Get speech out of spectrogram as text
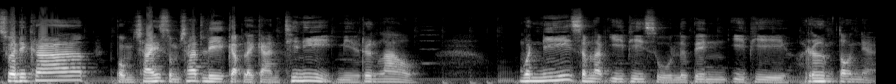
สวัสดีครับ ผมใช้สมชาติลีกับรายการที่นี่มีเรื่องเล่า วันนี้สำหรับ EP 0หรือเป็น EP เริ่มต้นเนี่ย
